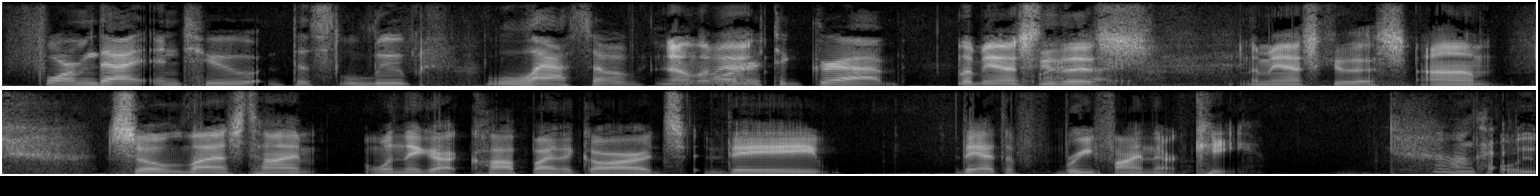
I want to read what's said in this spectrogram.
form that into this loop lasso Now in let me- order to grab. Let me ask you this. Let me ask you this. Um, so last time when they got caught by the guards, they they had to re-find their key. Okay.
